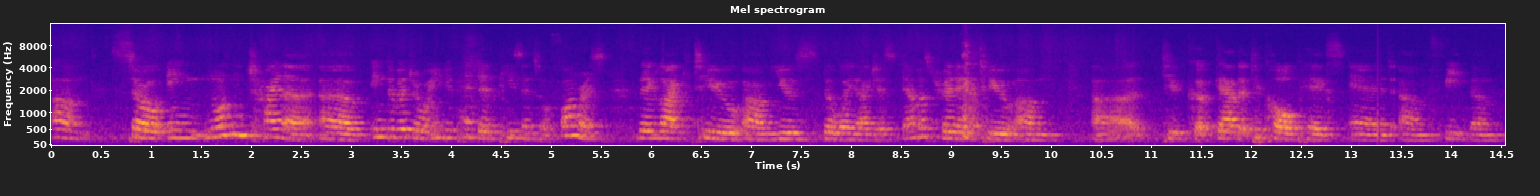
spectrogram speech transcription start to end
Um, so in northern China, uh, individual independent peasants or farmers, they like to um, use the way I just demonstrated to um, uh, to c- gather to call pigs and um, feed them.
